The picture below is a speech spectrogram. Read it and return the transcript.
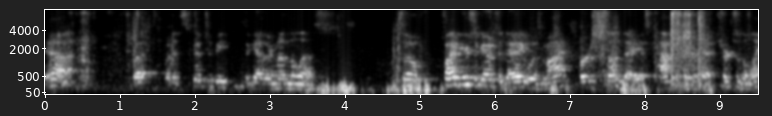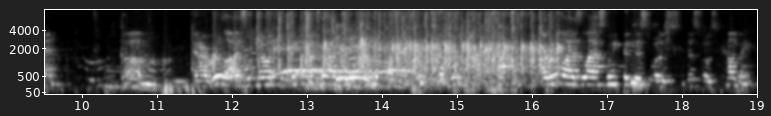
yeah, but but it's good to be together nonetheless. So five years ago today was my first Sunday as pastor at Church of the Lamb. Um, and I realized, no, I realized last week that this was this was coming,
